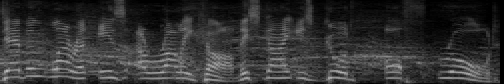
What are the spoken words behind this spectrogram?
Devon Larratt is a rally car. This guy is good off road.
